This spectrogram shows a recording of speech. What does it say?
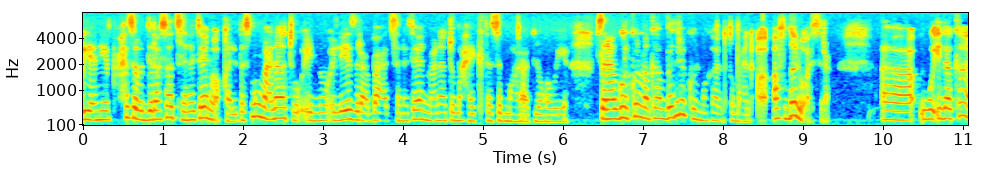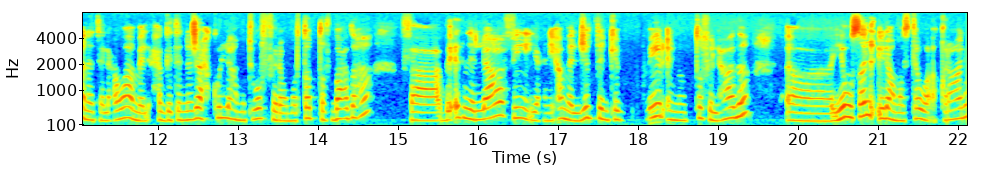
يعني بحسب الدراسات سنتين وأقل بس مو معناته إنه اللي يزرع بعد سنتين معناته ما حيكتسب مهارات لغوية. بس أنا أقول كل ما كان بدري كل ما كان طبعا أفضل وأسرع. آه وإذا كانت العوامل حقة النجاح كلها متوفرة ومرتبطة في بعضها فبإذن الله في يعني أمل جدا كبير إنه الطفل هذا آه، يوصل إلى مستوى أقرانه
